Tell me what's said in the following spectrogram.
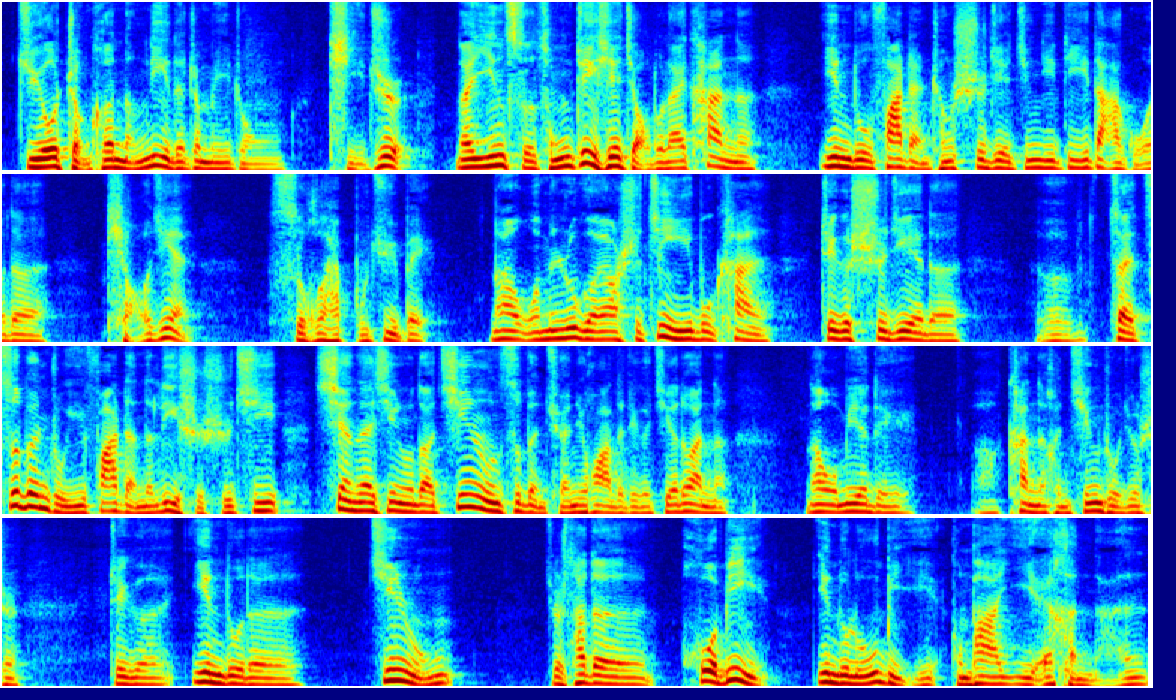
具有整合能力的这么一种体制。那因此从这些角度来看呢，印度发展成世界经济第一大国的条件似乎还不具备。那我们如果要是进一步看这个世界的，呃，在资本主义发展的历史时期，现在进入到金融资本全球化的这个阶段呢，那我们也得啊看得很清楚，就是这个印度的金融，就是它的货币印度卢比，恐怕也很难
